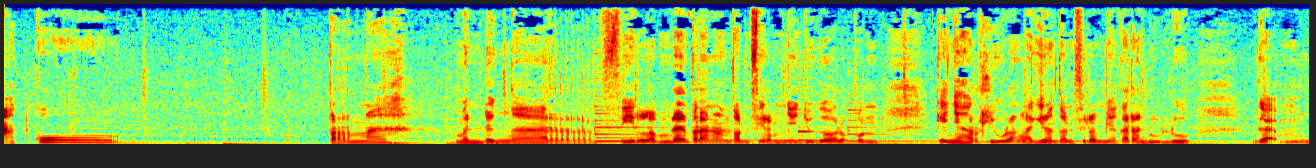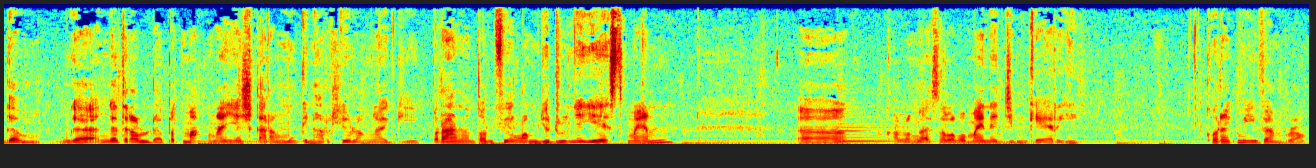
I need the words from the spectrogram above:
Aku pernah mendengar film dan pernah nonton filmnya juga walaupun kayaknya harus diulang lagi nonton filmnya karena dulu nggak nggak nggak nggak terlalu dapat maknanya sekarang mungkin harus diulang lagi. Pernah nonton film judulnya Yes Man? Uh, kalau nggak salah pemainnya Jim Carrey. Correct me if I'm wrong.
